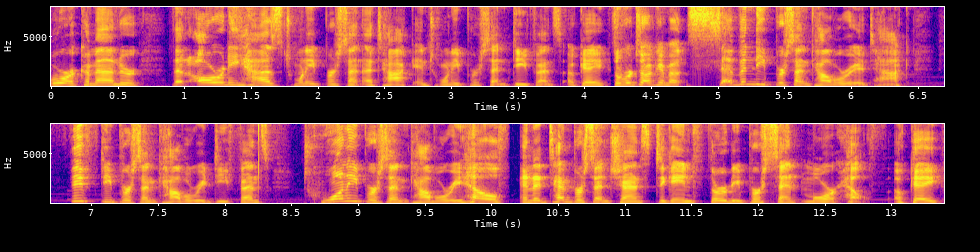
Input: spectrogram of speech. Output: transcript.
for a commander that already has 20 percent attack and 20 percent defense okay? So we're talking about 70 percent cavalry attack 50 percent cavalry defense 20 percent cavalry health and a 10 percent chance to gain 30 percent more health okay?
